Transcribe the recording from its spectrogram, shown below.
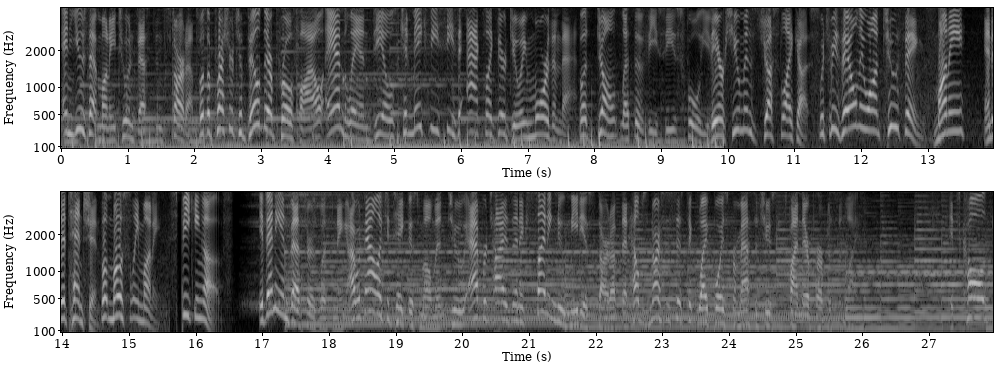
and use that money to invest in startups. But the pressure to build their profile and land deals can make VCs act like they're doing more than that. But don't let the VCs fool you. They're humans just like us, which means they only want two things money and attention, but mostly money. Speaking of, if any investor is listening, I would now like to take this moment to advertise an exciting new media startup that helps narcissistic white boys from Massachusetts find their purpose in life. It's called.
